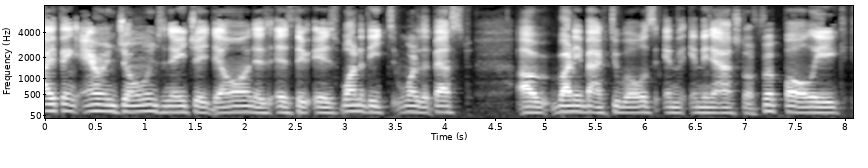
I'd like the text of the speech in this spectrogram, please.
I think Aaron Jones and AJ Dillon is is the, is one of the one of the best uh, running back duels in the, in the National Football League,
